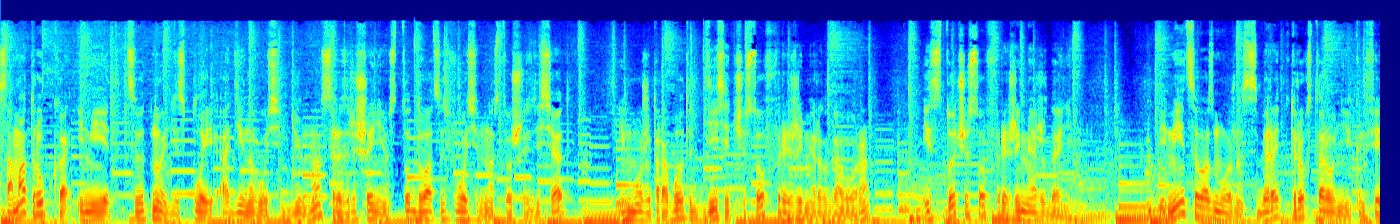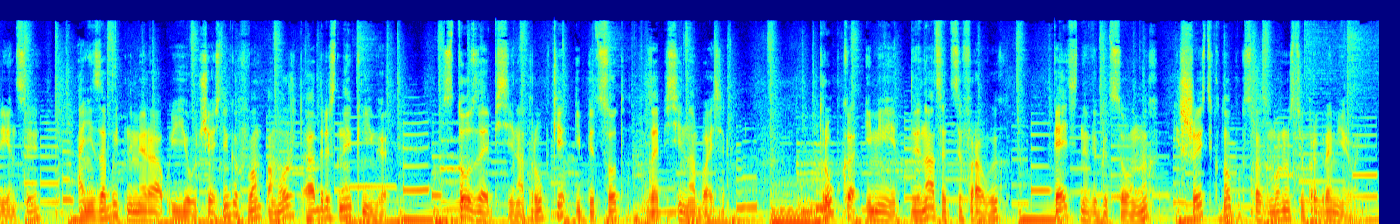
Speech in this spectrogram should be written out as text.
Сама трубка имеет цветной дисплей 1,8 дюйма с разрешением 128 на 160 и может работать 10 часов в режиме разговора и 100 часов в режиме ожидания. Имеется возможность собирать трехсторонние конференции, а не забыть номера ее участников вам поможет адресная книга 100 записей на трубке и 500 записей на базе. Трубка имеет 12 цифровых, 5 навигационных и 6 кнопок с возможностью программирования.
